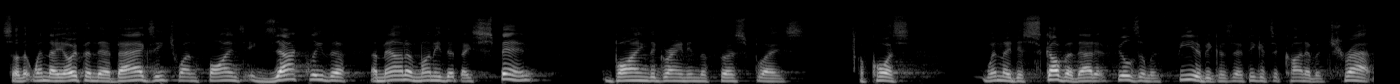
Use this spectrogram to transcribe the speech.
so that when they open their bags, each one finds exactly the amount of money that they spent buying the grain in the first place. Of course, when they discover that, it fills them with fear because they think it's a kind of a trap.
